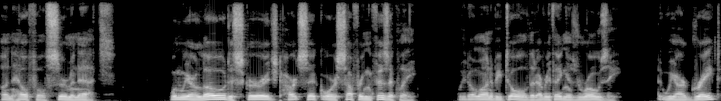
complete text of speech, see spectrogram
unhealthful sermonettes. When we are low, discouraged, heartsick, or suffering physically, we don't want to be told that everything is rosy, that we are great,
